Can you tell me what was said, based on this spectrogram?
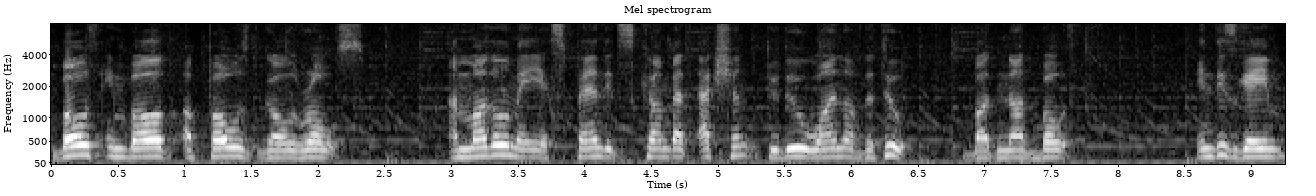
Both involve opposed goal rolls. A model may expend its combat action to do one of the two, but not both. In this game,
